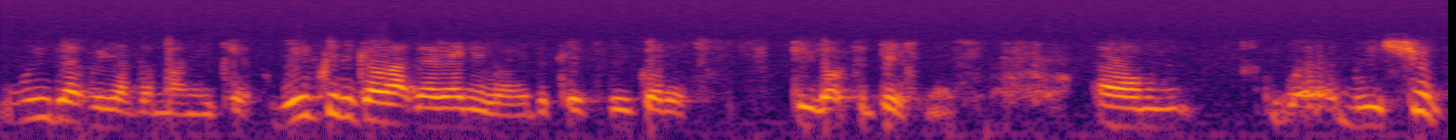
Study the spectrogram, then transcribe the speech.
we don't really have the money to. We're going to go out there anyway because we've got to do lots of business. Um, we should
